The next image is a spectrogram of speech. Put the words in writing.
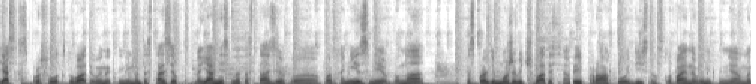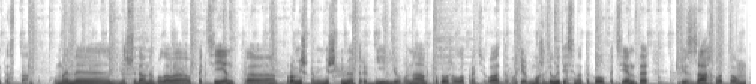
як спрофілактувати виникнення метастазів, наявність метастазів е, в організмі вона насправді може відчуватися. Тип раку дійсно впливає на виникнення метастазу. У мене нещодавно була пацієнтка проміжками між хіміотерапією. Вона продовжувала працювати. От я можу дивитися на такого пацієнта із захватом.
